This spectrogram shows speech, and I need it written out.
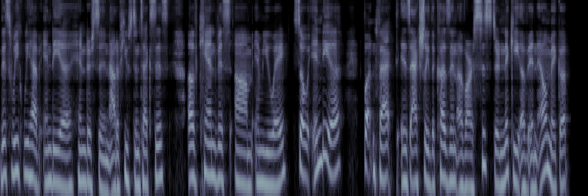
This week we have India Henderson out of Houston, Texas, of Canvas um, MUA. So India, fun fact, is actually the cousin of our sister Nikki of NL Makeup.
